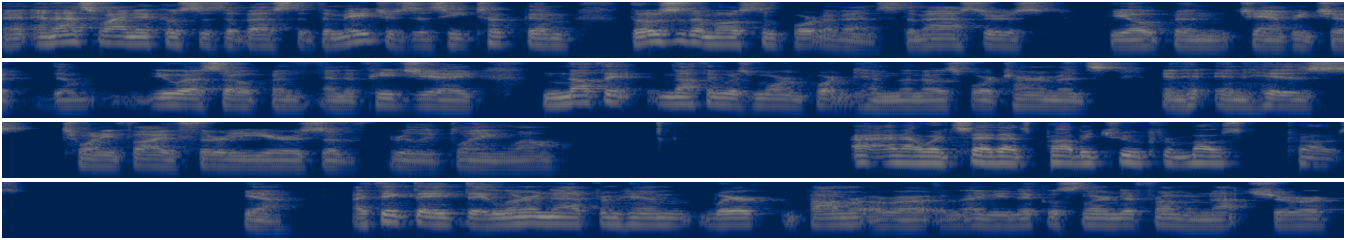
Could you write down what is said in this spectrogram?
and, and that's why Nicklaus is the best at the majors is he took them those are the most important events the masters the open championship the us open and the pga nothing nothing was more important to him than those four tournaments in in his 25 30 years of really playing well And I would say that's probably true for most pros. yeah i think they they learned that from him where palmer or maybe nicklaus learned it from i'm not sure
